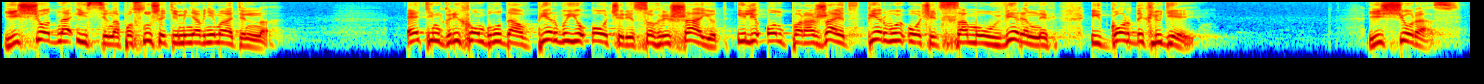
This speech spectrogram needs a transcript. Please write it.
Еще одна истина, послушайте меня внимательно. Этим грехом блуда в первую очередь согрешают или он поражает в первую очередь самоуверенных и гордых людей. Еще раз –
